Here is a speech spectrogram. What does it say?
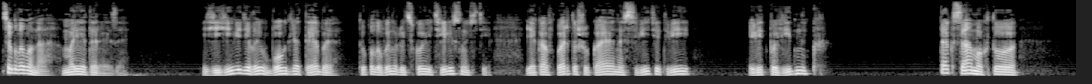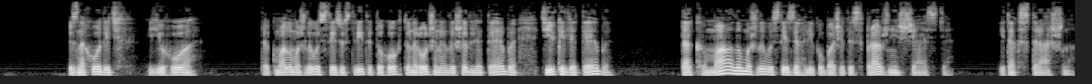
Це була вона, Марія Тереза. Її відділив Бог для тебе, ту половину людської цілісності, яка вперто шукає на світі твій відповідник. Так само, хто знаходить його, так мало можливостей зустріти того, хто народжений лише для тебе, тільки для тебе, так мало можливостей взагалі побачити справжнє щастя, і так страшно,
